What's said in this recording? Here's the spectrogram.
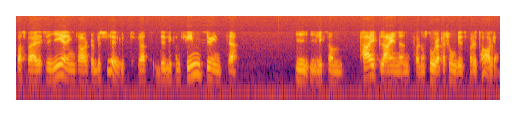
vad Sveriges regering tar för beslut. För att det liksom finns ju inte i, i liksom pipelinen för de stora personbilsföretagen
